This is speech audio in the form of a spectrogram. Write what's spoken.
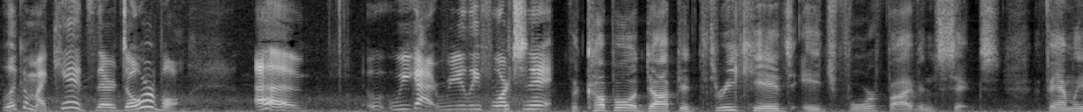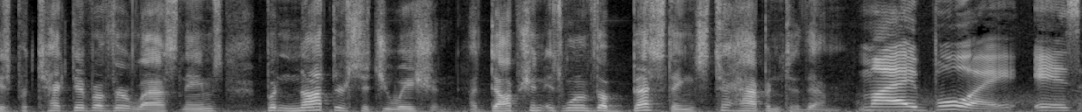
Look at my kids, they're adorable. Uh, we got really fortunate. The couple adopted three kids aged four, five, and six. The family is protective of their last names, but not their situation. Adoption is one of the best things to happen to them. My boy is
